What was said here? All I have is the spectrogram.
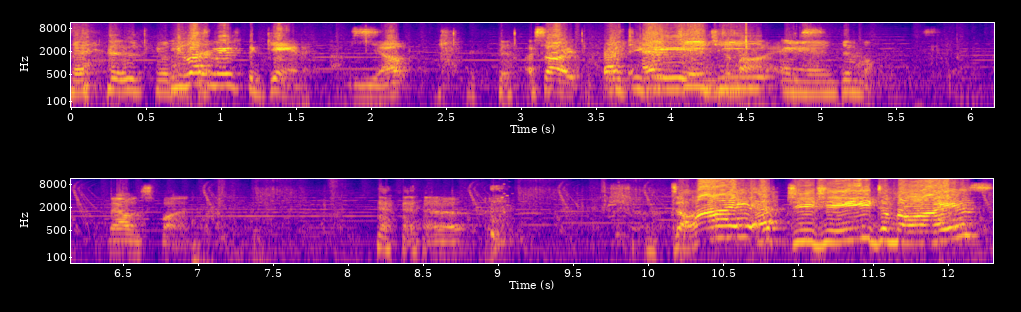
You left me with the Ganons. Yep. Uh, sorry, FGG, and Demise. and Demise. That was fun. Die, FGG, Demise!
